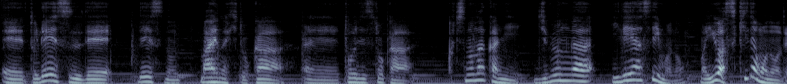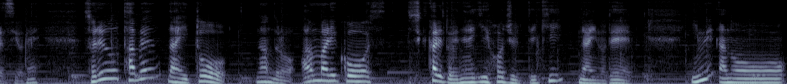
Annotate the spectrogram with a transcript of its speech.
えーと、レースでレースの前の日とか、えー、当日とか口の中に自分が入れやすいもの、まあ、要は好きなものですよね。それを食べないと何だろうあんまりこうしっかりとエネルギー補充できないのであの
